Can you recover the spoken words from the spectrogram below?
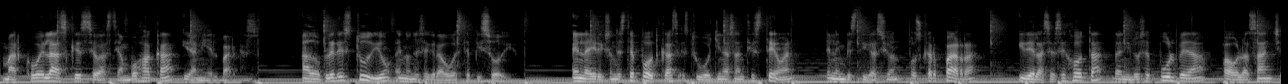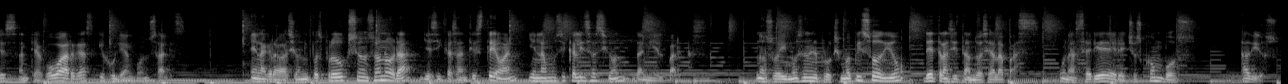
Marco Velázquez, Sebastián Bojaca y Daniel Vargas. A Doppler Studio, en donde se grabó este episodio. En la dirección de este podcast estuvo Gina Santi Esteban, en la investigación Oscar Parra y de la CCJ Danilo Sepúlveda, Paola Sánchez, Santiago Vargas y Julián González. En la grabación y postproducción sonora, Jessica Santi Esteban y en la musicalización, Daniel Vargas. Nos oímos en el próximo episodio de Transitando hacia la Paz, una serie de derechos con voz. Adiós.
